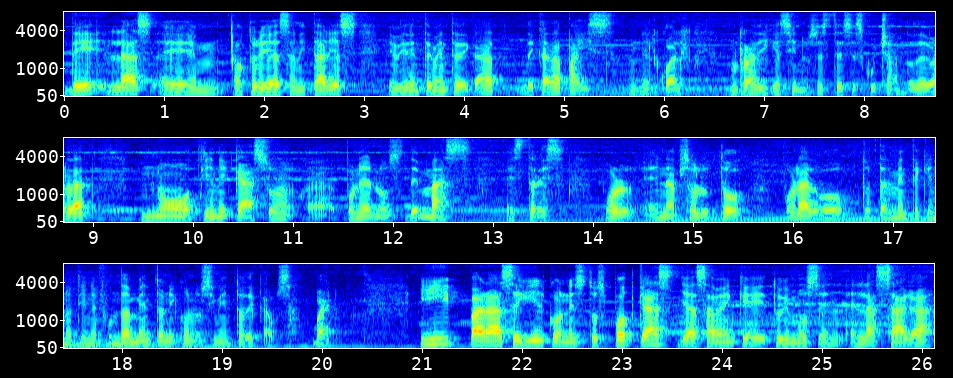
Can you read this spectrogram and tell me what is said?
de las em, autoridades sanitarias, evidentemente de cada, de cada país en el cual radiques si nos estés escuchando. De verdad, no tiene caso eh, ponernos de más estrés por en absoluto por algo totalmente que no tiene fundamento ni conocimiento de causa. Bueno, y para seguir con estos podcasts, ya saben que tuvimos en, la saga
